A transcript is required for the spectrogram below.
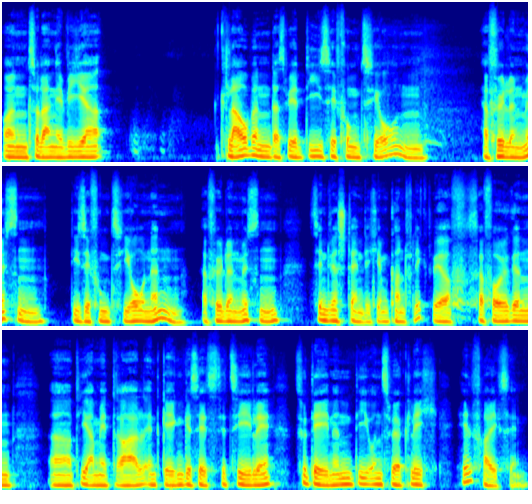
Und solange wir glauben, dass wir diese Funktion erfüllen müssen, diese Funktionen erfüllen müssen, sind wir ständig im Konflikt. Wir verfolgen äh, diametral entgegengesetzte Ziele zu denen, die uns wirklich hilfreich sind.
